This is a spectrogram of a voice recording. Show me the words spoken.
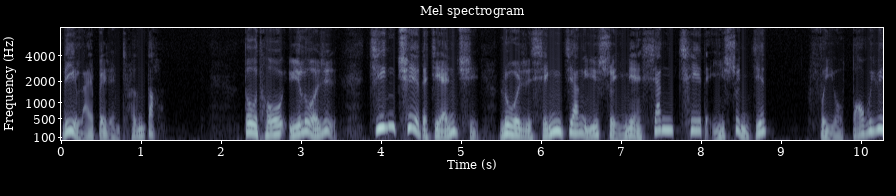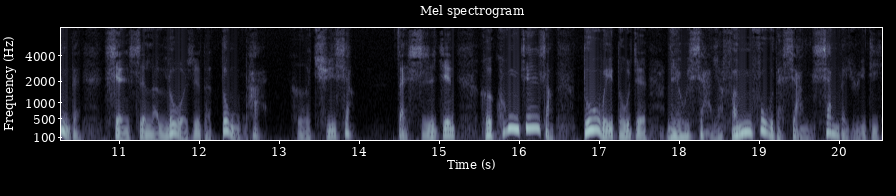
历来被人称道。渡头余落日，精确的剪取落日行将与水面相切的一瞬间。富有包蕴的显示了落日的动态和趋向，在时间和空间上都为读者留下了丰富的想象的余地。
